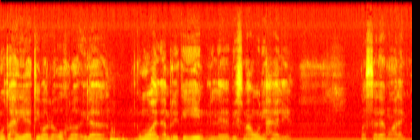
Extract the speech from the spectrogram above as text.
وتحياتي مرة أخرى إلى جموع الأمريكيين اللي بيسمعوني حاليا. والسلام عليكم.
